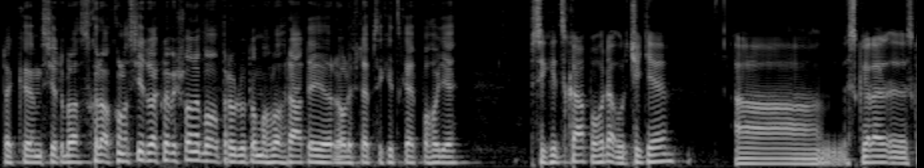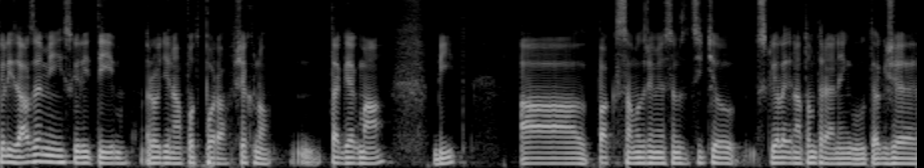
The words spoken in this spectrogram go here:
tak eh, myslíš, že to byla schoda okolností, že to takhle vyšlo, nebo opravdu to mohlo hrát i roli v té psychické pohodě? Psychická pohoda určitě a skvělé, skvělý zázemí, skvělý tým, rodina, podpora, všechno tak, jak má být. A pak samozřejmě jsem cítil skvěle i na tom tréninku, takže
